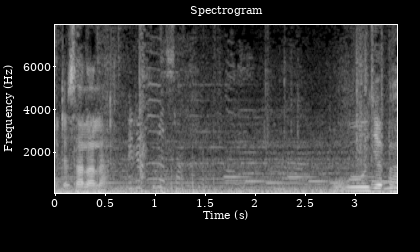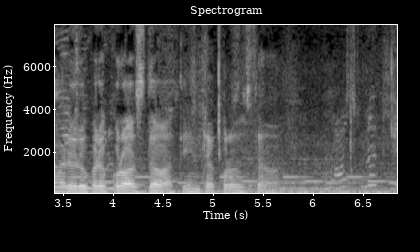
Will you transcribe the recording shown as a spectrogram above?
এটা সালালা। এটা ও যে পাহাড়ের উপরে ক্রস দেওয়া তিনটা ক্রস দেওয়া। কি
